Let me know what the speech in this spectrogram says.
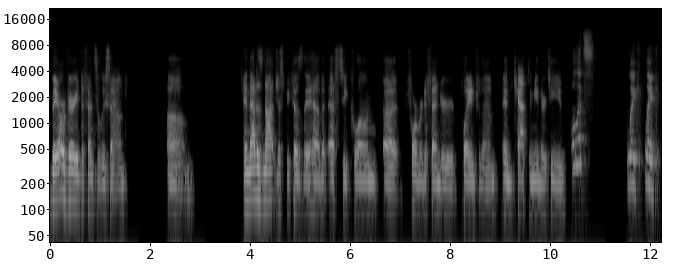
they are very defensively sound. Um, and that is not just because they have an FC Cologne uh, former defender playing for them and captaining their team. Well, let's like like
